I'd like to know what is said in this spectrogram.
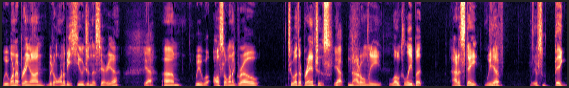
we want to bring on. We don't want to be huge in this area. Yeah. Um, we will also want to grow to other branches. Yep. Not only locally, but out of state. We Yep. have we have some big.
